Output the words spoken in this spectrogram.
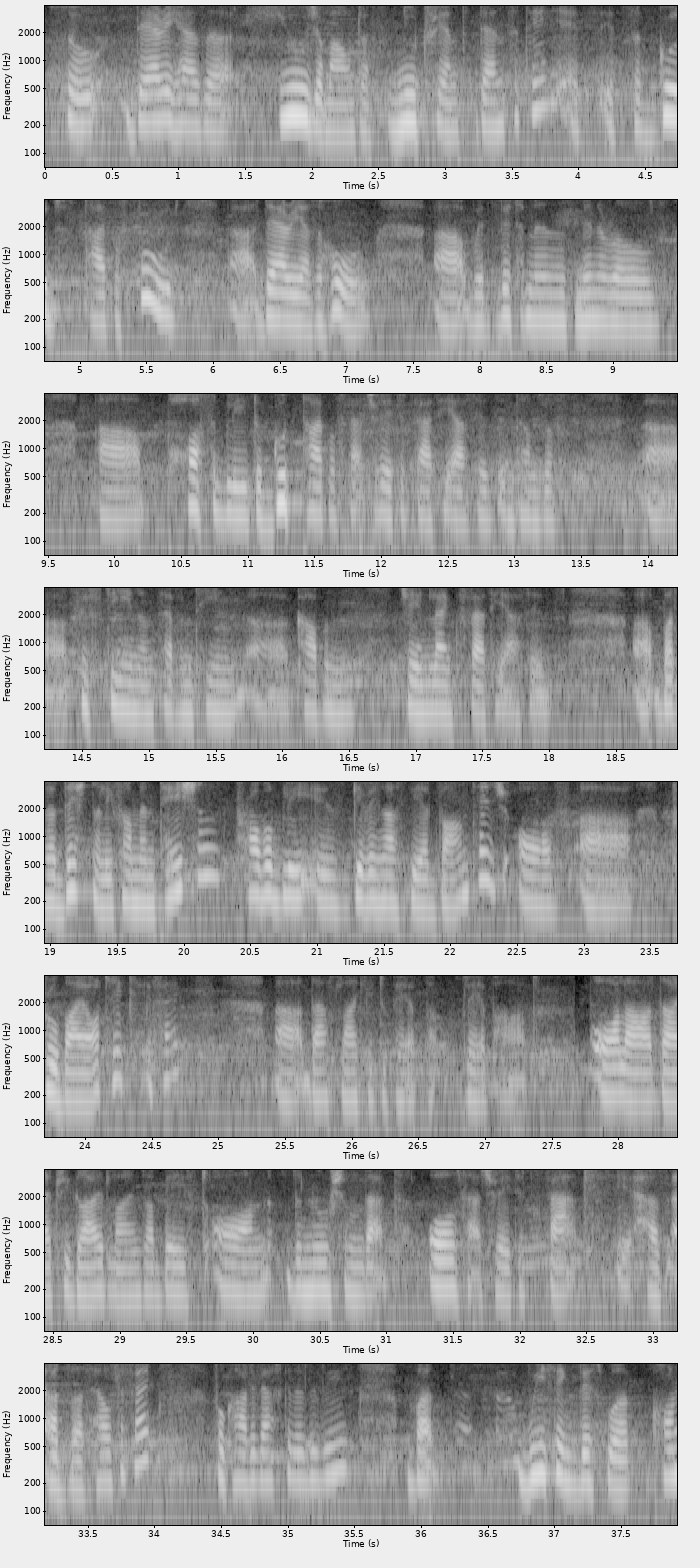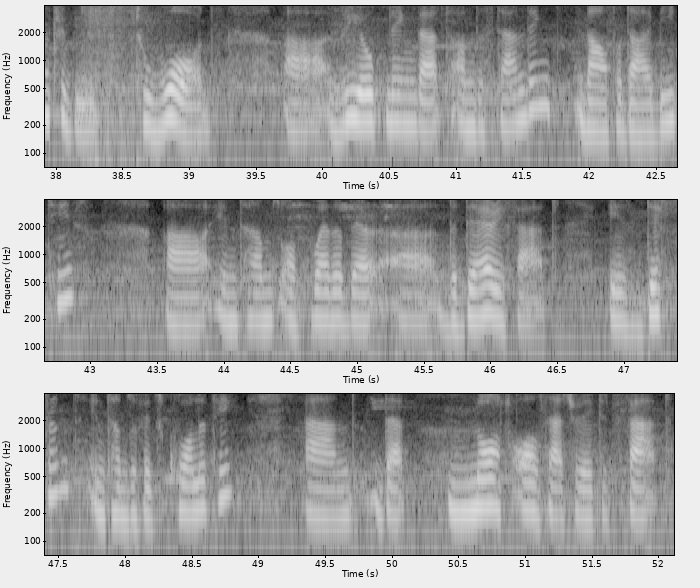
So dairy has a huge amount of nutrient density. It's, it's a good type of food, uh, dairy as a whole, uh, with vitamins, minerals, possibly the good type of saturated fatty acids in terms of uh, 15 and 17 uh, carbon chain length fatty acids. Uh, but additionally, fermentation probably is giving us the advantage of uh, probiotic effects. Uh, that's likely to a, play a part. All our dietary guidelines are based on the notion that all saturated fat has adverse health effects for cardiovascular disease, but we think this work contributes towards uh, reopening that understanding now for diabetes uh, in terms of whether uh, the dairy fat is different in terms of its quality and that not all saturated fat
